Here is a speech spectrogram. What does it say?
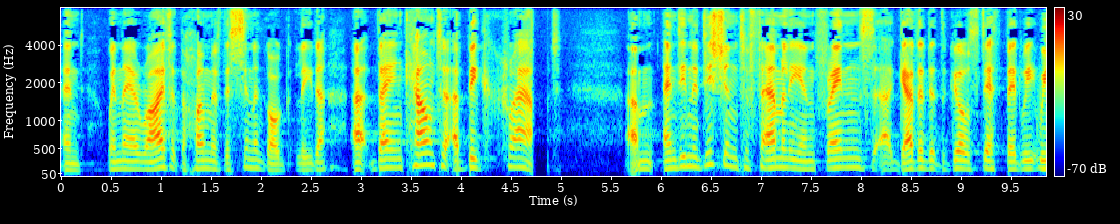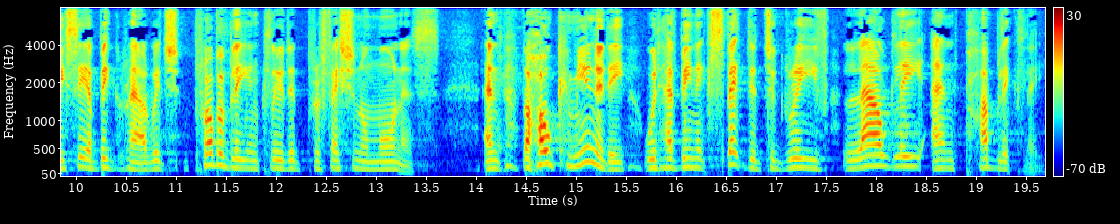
And when they arrive at the home of the synagogue leader, uh, they encounter a big crowd. Um, and in addition to family and friends uh, gathered at the girl's deathbed, we, we see a big crowd, which probably included professional mourners. And the whole community would have been expected to grieve loudly and publicly.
